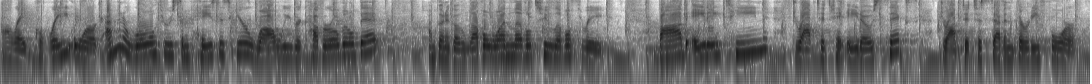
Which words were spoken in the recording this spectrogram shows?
All right, great work. I'm to roll through some paces here while we recover a little bit. I'm to go level one, level two, level three. Bob, 818, dropped it to 806, dropped it to 734.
